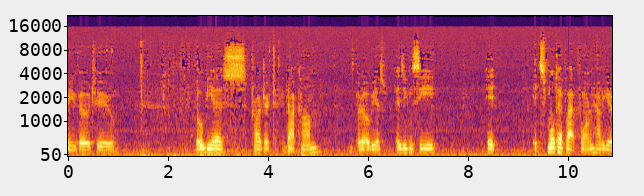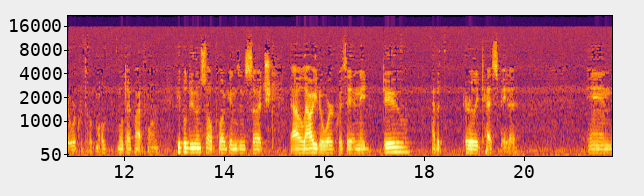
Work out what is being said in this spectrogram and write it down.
you go to obsproject.com go to OBS as you can see it it's multi-platform how to get it work with a multi-platform. People do install plugins and such that allow you to work with it and they do have an early test beta. And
